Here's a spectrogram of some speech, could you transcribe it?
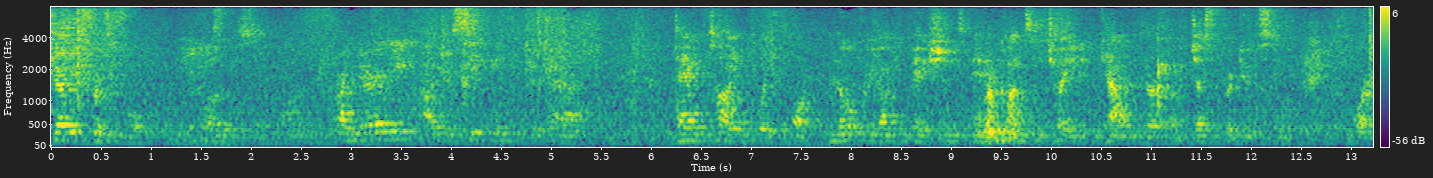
very fruitful because um, primarily I was seeking to have downtime with uh, no preoccupations and a concentrated calendar of just producing work,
